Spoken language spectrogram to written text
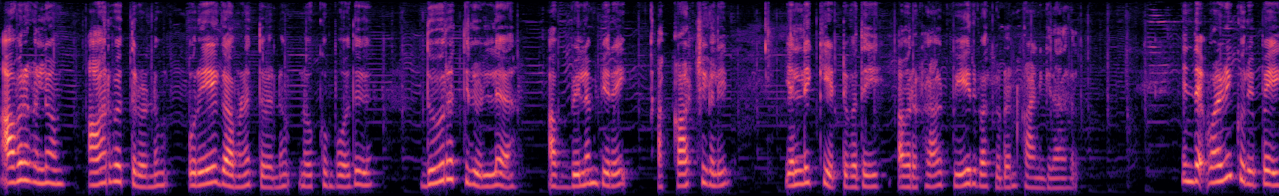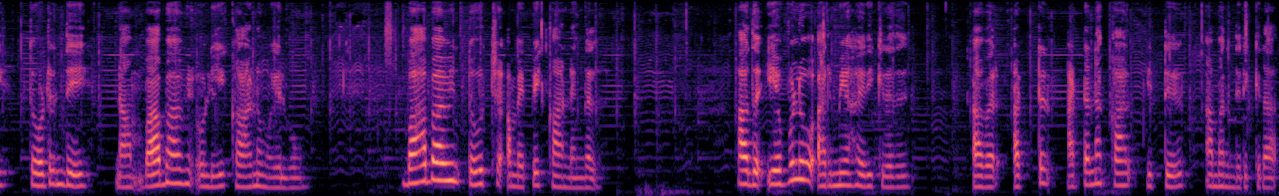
அவர்களும் ஆர்வத்துடனும் ஒரே கவனத்துடனும் நோக்கும்போது தூரத்திலுள்ள அவ்விளம்பிறை அக்காட்சிகளின் எல்லைக்கு எட்டுவதை அவர்களால் பேர்வகையுடன் காண்கிறார்கள். இந்த வழிக்குறிப்பை தொடர்ந்தே நாம் பாபாவின் ஒளியை காண முயல்வோம். பாபாவின் தோற்ற அமைப்பை காணுங்கள். அது எவ்வளவு அருமையாக இருக்கிறது. அவர் அட்டன் அட்டனக்கால் இட்டு அமர்ந்திருக்கிறார்.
